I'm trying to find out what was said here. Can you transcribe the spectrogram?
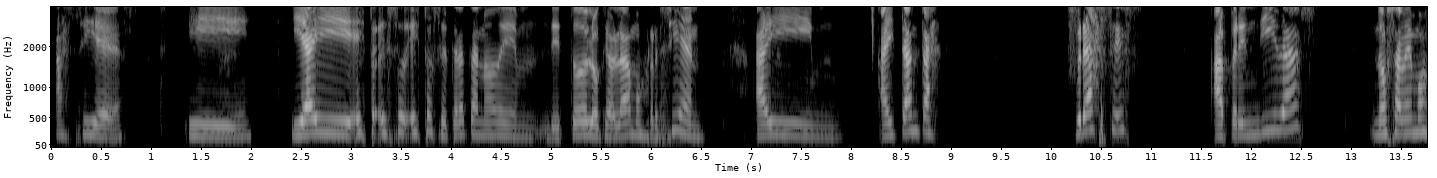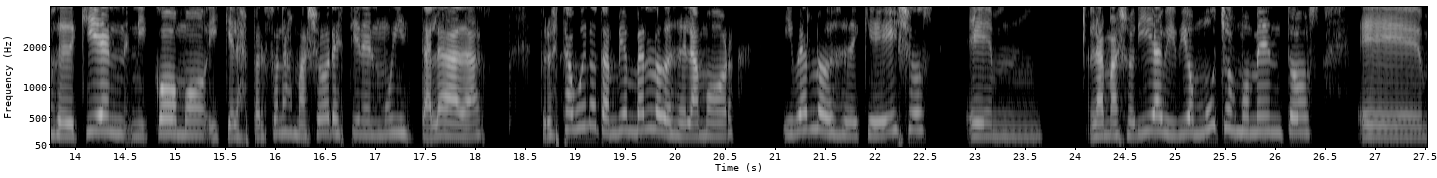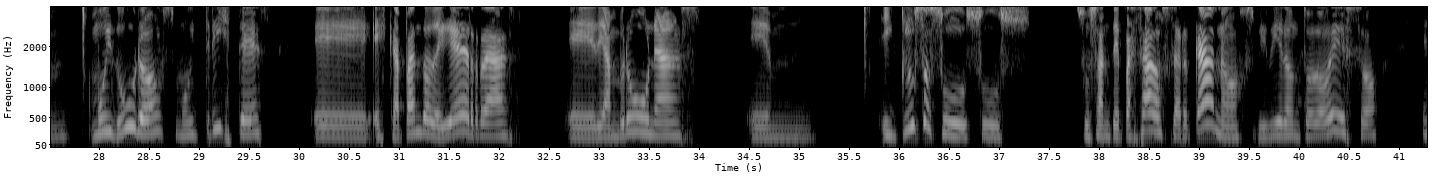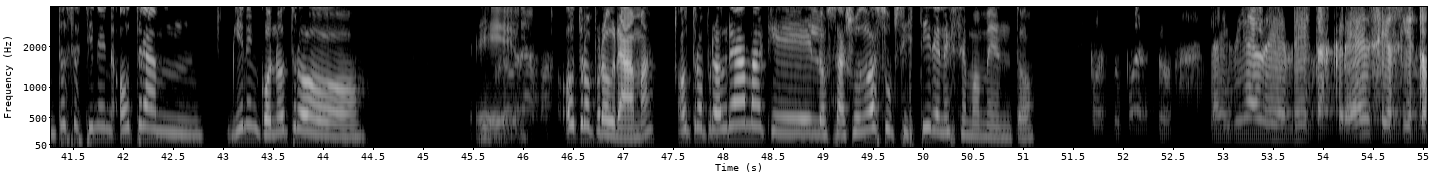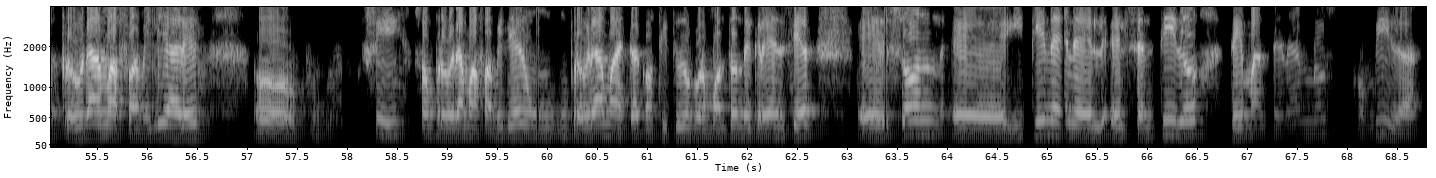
Así es. Y, y hay, esto, eso, esto se trata ¿no? de, de todo lo que hablábamos recién. Hay, hay tantas frases aprendidas, no sabemos de quién ni cómo, y que las personas mayores tienen muy instaladas, pero está bueno también verlo desde el amor y verlo desde que ellos, em, la mayoría vivió muchos momentos em, muy duros, muy tristes, eh, escapando de guerras, eh, de hambrunas, em, incluso sus, sus antepasados cercanos vivieron todo eso. Entonces tienen otra, mm, vienen con otro, eh, otro programa, otro programa que los ayudó a subsistir en ese momento. Por supuesto, la idea de, estas creencias y estos programas familiares, o sí, son programas familiares, un, programa está constituido por un montón de creencias, eh, son eh, y tienen el, el sentido de mantenernos con vida,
